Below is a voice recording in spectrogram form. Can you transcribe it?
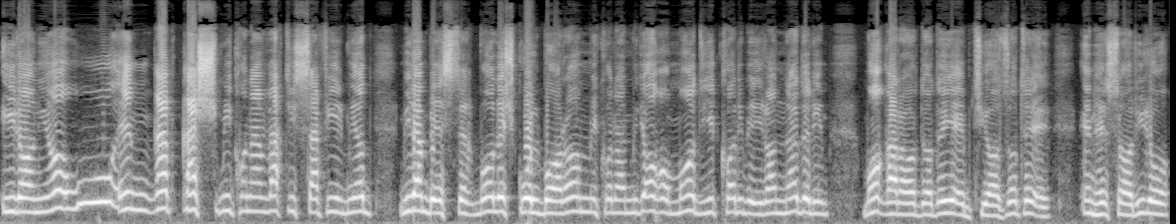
ایرانیا او انقدر قش می‌کنن وقتی سفیر میاد میرن به استقبالش گلباران می‌کنن میگه آقا ما دیگه کاری به ایران نداریم ما قرارداد امتیازات انحصاری رو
